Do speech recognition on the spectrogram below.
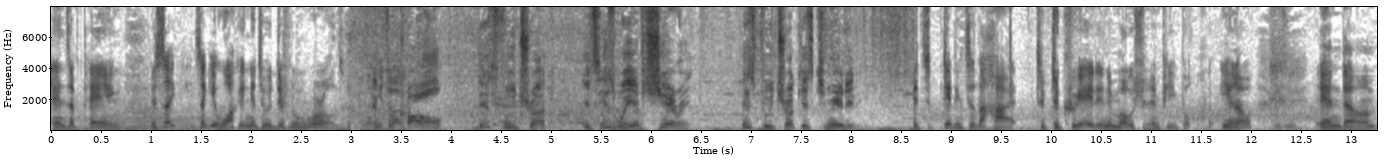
ends up paying. It's like, it's like you're walking into a different world. And for Carl, this food truck is his way of sharing. His food truck is community. it's getting to the heart to, to create an emotion in people, you know? And um,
